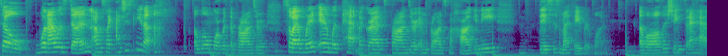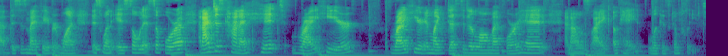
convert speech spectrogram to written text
So when I was done, I was like, I just need a, a little more with the bronzer. So I went in with Pat McGrath's bronzer in Bronze Mahogany. This is my favorite one of all the shades that I have, this is my favorite one. This one is sold at Sephora and I just kind of hit right here, right here and like dusted it along my forehead and I was like, okay, look is complete.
